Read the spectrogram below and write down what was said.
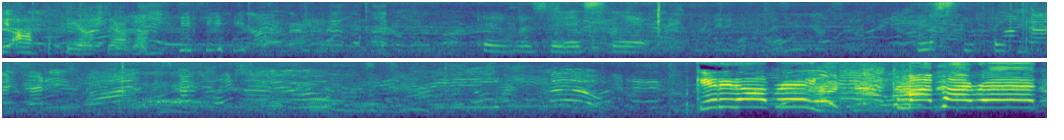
Get off the field, Devin. It was this. I'm sleeping. Guys, ready? One, two, three, go. Get it, Aubrey! Come on, Pirates!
